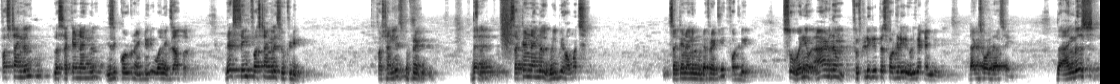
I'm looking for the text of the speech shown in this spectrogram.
First angle plus second angle is equal to 90 degree. One example. Let's think first angle is 50 degree. First angle is 50 degree. Then second angle will be how much? Second angle will definitely 40 degree. So when you add them 50 degree plus 40 degree, you will get 10 degree. That is what they are saying. The angles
